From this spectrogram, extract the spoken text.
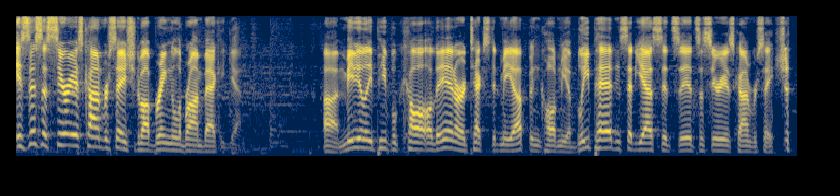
is this a serious conversation about bringing LeBron back again? Uh, immediately, people called in or texted me up and called me a bleep head and said, "Yes, it's it's a serious conversation."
